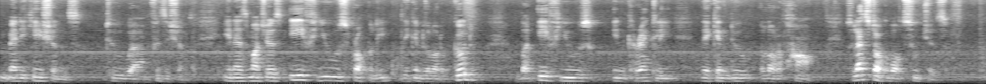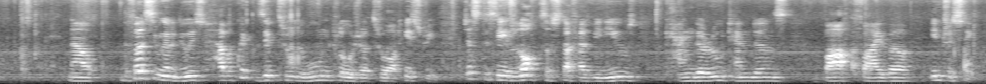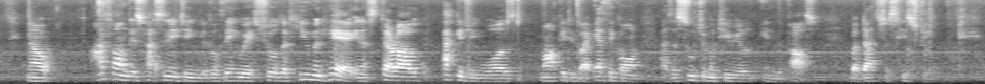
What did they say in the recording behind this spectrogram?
medications to um, physicians, in as much as if used properly, they can do a lot of good, but if used incorrectly, they can do a lot of harm. So let's talk about sutures. Now, the first thing we're going to do is have a quick zip through the wound closure throughout history, just to say lots of stuff has been used, kangaroo tendons, bark fiber, interesting. Now, I found this fascinating little thing where it shows that human hair in a sterile packaging was marketed by Ethicon as a suture material in the past, but that's just history.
